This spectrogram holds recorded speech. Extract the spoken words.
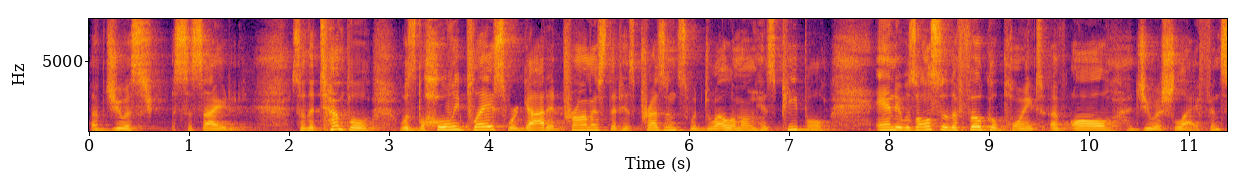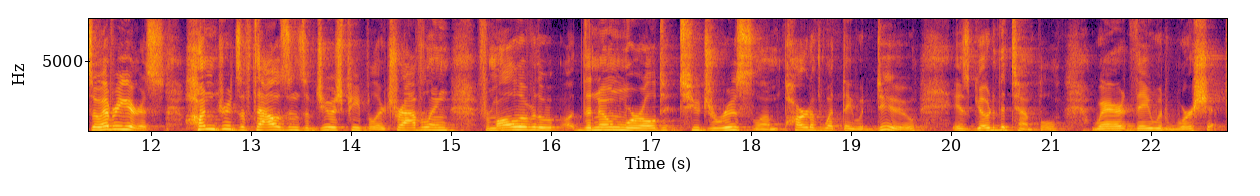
of Jewish society. So the temple was the holy place where God had promised that his presence would dwell among his people. And it was also the focal point of all Jewish life. And so every year, as hundreds of thousands of Jewish people are traveling from all over the, the known world to Jerusalem, part of what they would do is go to the temple where they would worship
